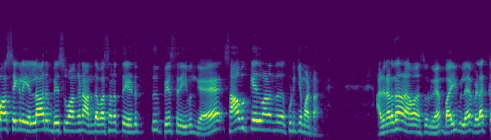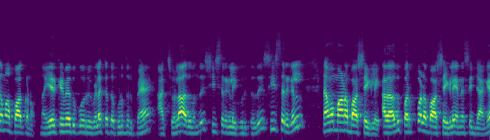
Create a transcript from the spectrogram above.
பாஷைகளை எல்லாரும் பேசுவாங்கன்னு அந்த வசனத்தை எடுத்து பேசுகிற இவங்க சாவுக்கு ஏதுவானதை குடிக்க மாட்டாங்க. அதனால தான் நான் சொல்லுவேன் பைபிளை விளக்கமாக பார்க்கணும். நான் ஏற்கனவே அதுக்கு ஒரு விளக்கத்தை கொடுத்துருப்பேன். ஆக்சுவலாக அது வந்து சீசர்களை குறித்தது. சீசர்கள் நவமான பாஷைகளை அதாவது பற்பல பாஷைகளை என்ன செஞ்சாங்க?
